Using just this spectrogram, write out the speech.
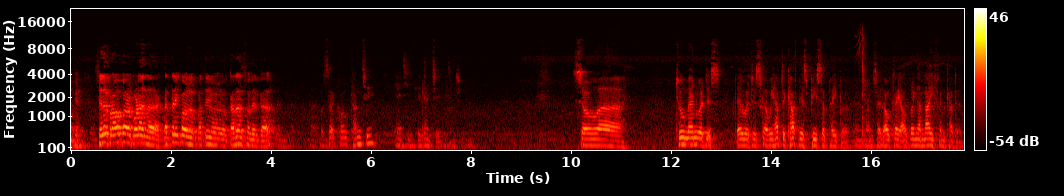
ஓகே சில பிரபுபார் கூட அந்த கத்திரிக்கோள் பத்தி ஒரு கதை சொல்லியிருக்காரு What's that called? Kanchi? Kenchi. Kenchi. So uh, two men were dis- they were discussing, we have to cut this piece of paper. And one said, okay, I'll bring a knife and cut it.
